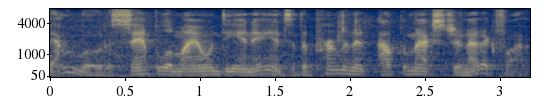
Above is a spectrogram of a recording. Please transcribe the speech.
download a sample of my own DNA into the permanent Alchemax genetic file.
